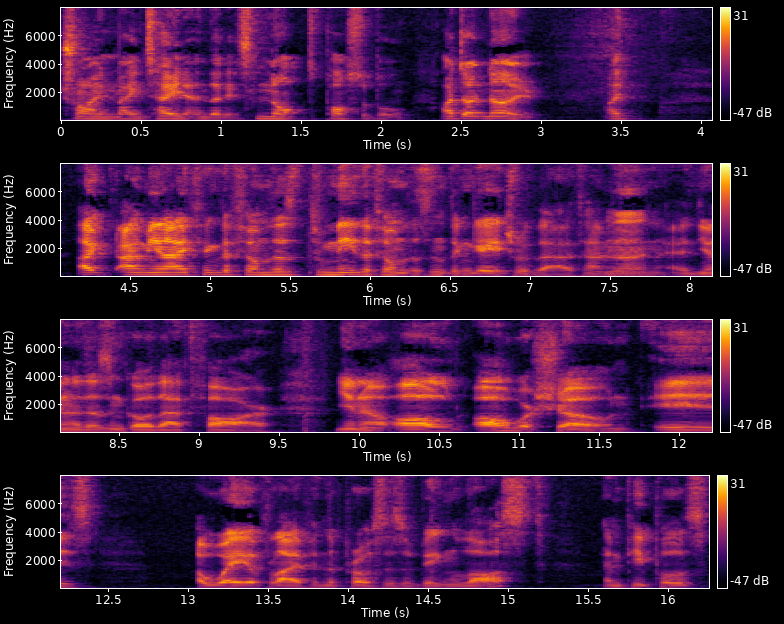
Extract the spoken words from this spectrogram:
try and maintain it, and that it's not possible. I don't know. I I, I mean, I think the film does. To me, the film doesn't engage with that. I No. mean, it, you know, it doesn't go that far. You know, all all we're shown is a way of life in the process of being lost, and people's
